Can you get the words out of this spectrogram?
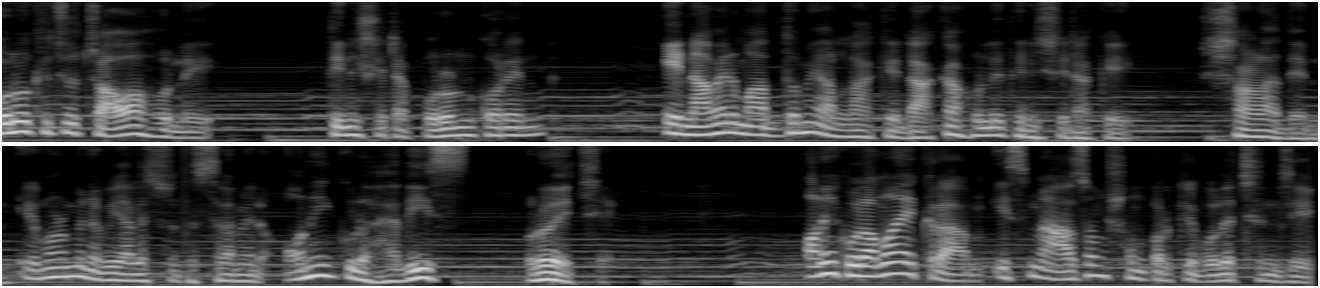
কোনো কিছু চাওয়া হলে তিনি সেটা পূরণ করেন। এই নামের মাধ্যমে আল্লাহকে ডাকা হলে তিনি সেটাকে সাড়া দেন। এমরমে নবী আলাইসালামের অনেকগুলো হাদিস রয়েছে। অনেক ওলামা একরাম ইসমে আজম সম্পর্কে বলেছেন যে,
